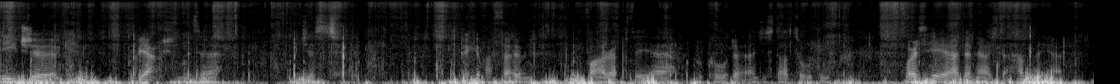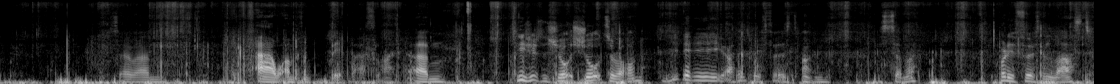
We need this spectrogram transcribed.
knee-jerk reaction to just pick up my phone, fire up the uh, recorder, and just start talking. Whereas here, I don't know. I just don't have that yet. So, um, ow, I'm a bit by a fly. Um, t-shirts and shorts. Shorts are on. Yay! I think for the first time this summer. Probably the first and last.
